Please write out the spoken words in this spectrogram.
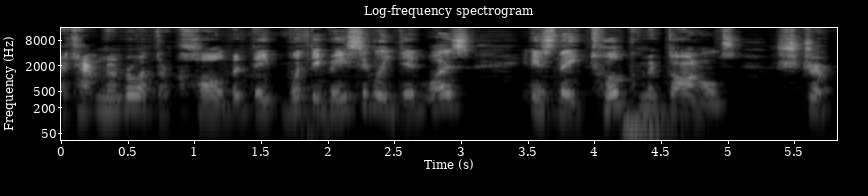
I can't remember what they're called, but they what they basically did was is they took McDonald's, stripped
